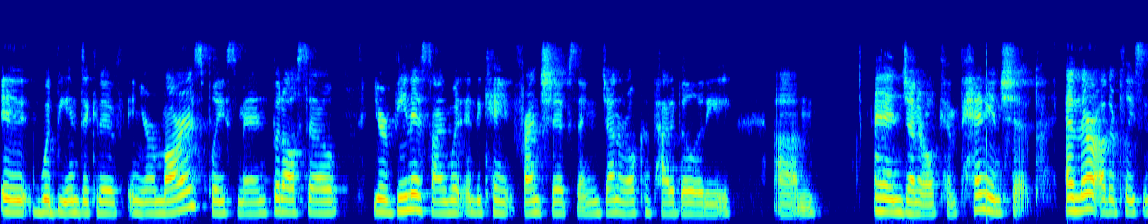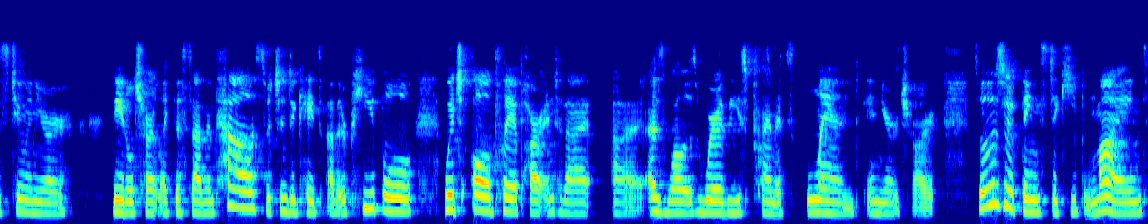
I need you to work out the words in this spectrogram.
it would be indicative in your mars placement but also your venus sign would indicate friendships and general compatibility um, and general companionship. And there are other places too in your natal chart, like the seventh house, which indicates other people, which all play a part into that, uh, as well as where these planets land in your chart. So, those are things to keep in mind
